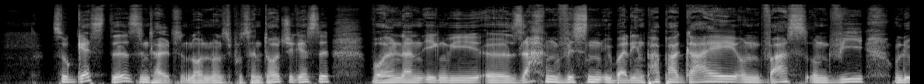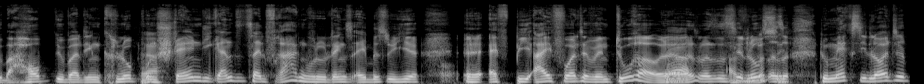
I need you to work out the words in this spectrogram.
so Gäste, sind halt 99% deutsche Gäste, wollen dann irgendwie äh, Sachen wissen über den Papagei und was und wie und überhaupt über den Club und stellen die ganze Zeit Fragen, wo du denkst, ey, bist du hier äh, FBI Fuerteventura oder Ja. was? Was ist hier wie los? lustig. Also du merkst, die Leute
